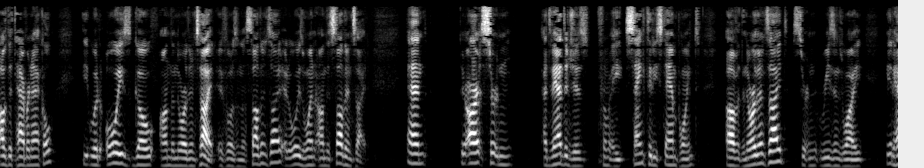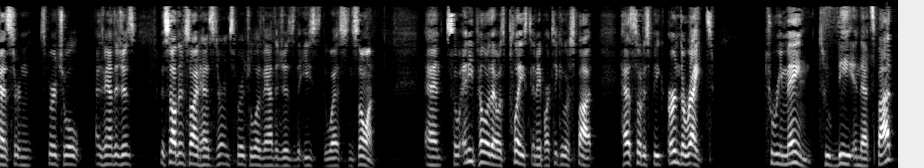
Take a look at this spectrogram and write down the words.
of the tabernacle, it would always go on the northern side. If it was on the southern side, it always went on the southern side. And there are certain advantages from a sanctity standpoint of the northern side, certain reasons why it has certain spiritual advantages. The southern side has certain spiritual advantages, the east, the west, and so on. And so any pillar that was placed in a particular spot has, so to speak, earned the right to remain, to be in that spot,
